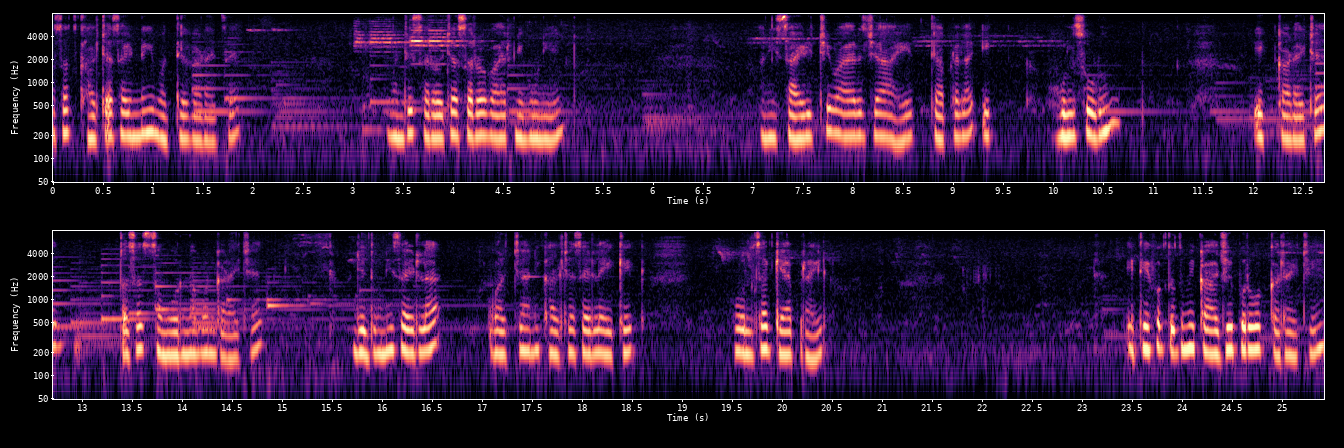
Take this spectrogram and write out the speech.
तसंच खालच्या साईडनेही मध्य काढायचं आहे म्हणजे सर्वच्या सर्व वायर निघून येईल. आणि साईडचे वायर ज्या आहेत त्या आपल्याला एक होल सोडून एक काढायच्या आहेत. तसंच समोरनं पण काढायच्या आहेत. म्हणजे दोन्ही साईडला वरच्या आणि खालच्या साईडला एक एक होलचा गॅप राहील. इथे फक्त तुम्ही काळजीपूर्वक करायची.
